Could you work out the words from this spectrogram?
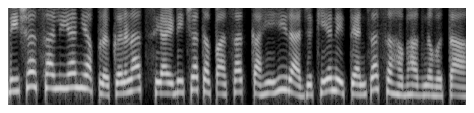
दिशा सालियान या प्रकरणात सीआयडीच्या तपासात काहीही राजकीय नेत्यांचा सहभाग नव्हता.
